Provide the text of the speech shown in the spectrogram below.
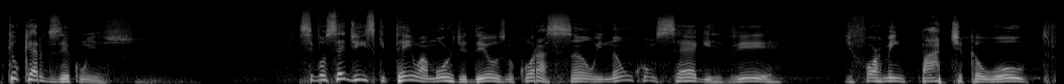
O que eu quero dizer com isso? Se você diz que tem o amor de Deus no coração e não consegue ver de forma empática o outro,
